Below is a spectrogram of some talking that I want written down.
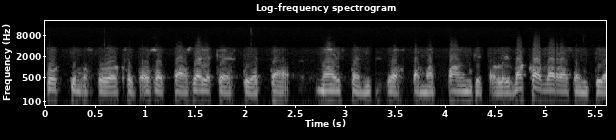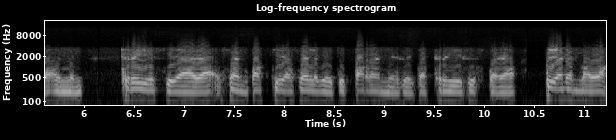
tutkimustulokset osoittaa selkeästi, että naisten johtamat pankit oli vakavaraisempia ennen kriisiä ja sen takia selviytyi paremmin siitä kriisistä ja pienemmällä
